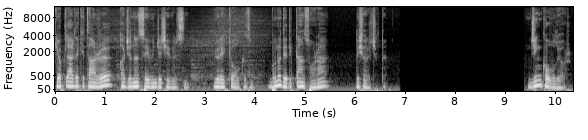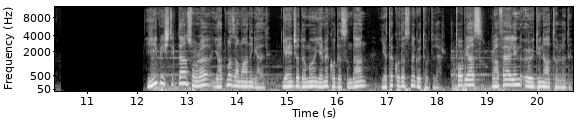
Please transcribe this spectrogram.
Göklerdeki Tanrı acını sevince çevirsin. Yürekli ol kızım. Bunu dedikten sonra dışarı çıktı. Cin kovuluyor. Yiyip içtikten sonra yatma zamanı geldi. Genç adamı yemek odasından yatak odasına götürdüler. Tobias, Rafael'in övdüğünü hatırladı.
